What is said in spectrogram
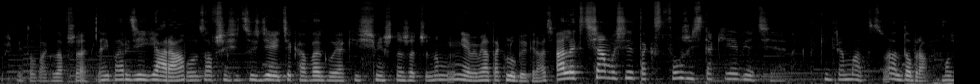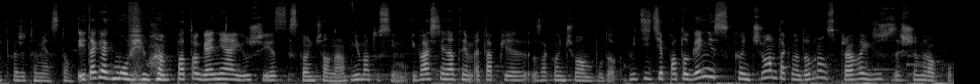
już mnie to tak zawsze najbardziej jara, bo zawsze się coś dzieje ciekawego, jakieś śmieszne rzeczy, no nie wiem, ja tak lubię grać, ale chciałam właśnie tak stworzyć takie, wiecie, taki dramatyzm. Ale dobra, może pokażę to miasto. I tak jak mówiłam, patogenia już jest skończona. Nie ma tu simu. I właśnie na tym etapie zakończyłam budowę. Widzicie, patogenię skończyłam tak na dobrą sprawę już w zeszłym roku.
